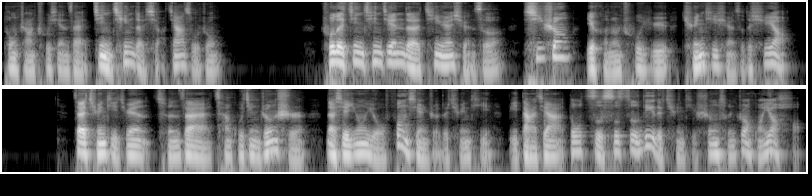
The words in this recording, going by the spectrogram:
通常出现在近亲的小家族中。除了近亲间的亲缘选择，牺牲也可能出于群体选择的需要。在群体间存在残酷竞争时，那些拥有奉献者的群体比大家都自私自利的群体生存状况要好。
